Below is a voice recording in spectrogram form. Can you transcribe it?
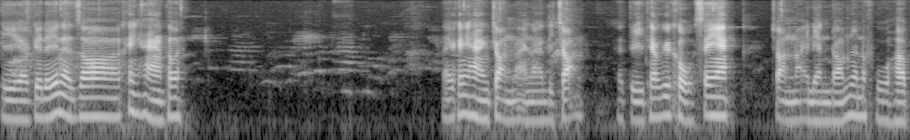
Thì à, cái đấy là do khách hàng thôi. Đấy, khách hàng chọn lại là để chọn. Tùy theo cái khẩu xe chọn loại đèn đóm cho nó phù hợp.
